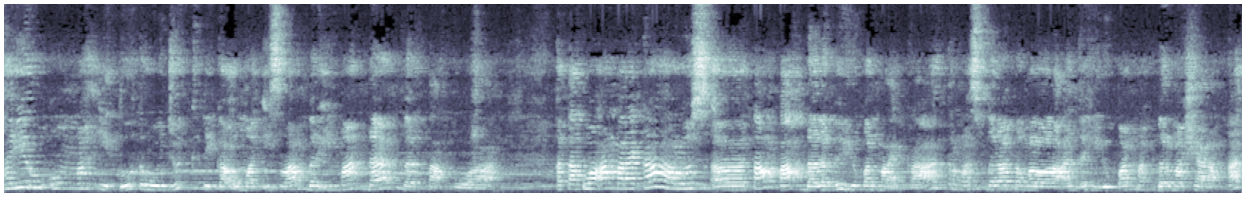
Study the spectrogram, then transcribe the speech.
khairul ummah itu terwujud ketika umat Islam beriman dan bertakwa. ketakwaan mereka harus uh, tampak dalam kehidupan mereka termasuk dalam pengelolaan kehidupan bermasyarakat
